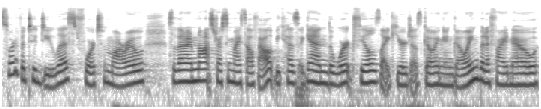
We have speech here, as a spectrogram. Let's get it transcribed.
sort of a to-do list for tomorrow so that i'm not stressing myself out because again the work feels like you're just going and going. But if i know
